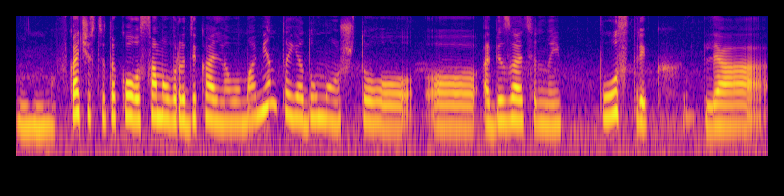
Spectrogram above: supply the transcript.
в качестве такого самого радикального момента я думаю, что о, обязательный постриг для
